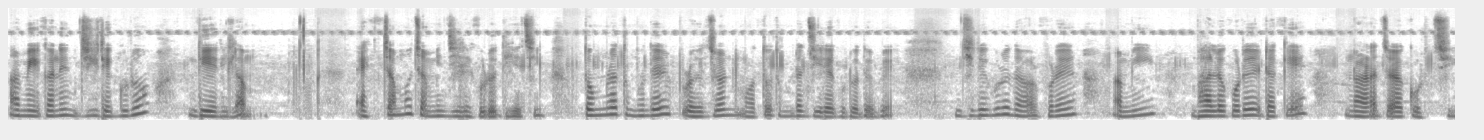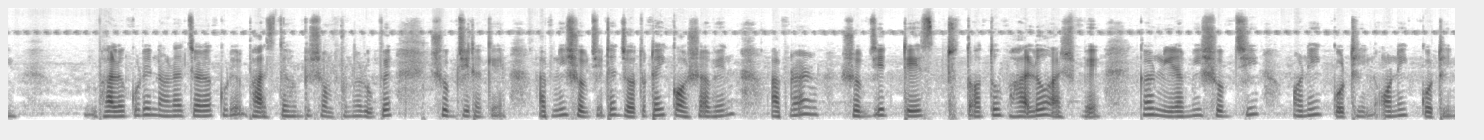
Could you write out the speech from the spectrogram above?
আমি এখানে জিরে গুঁড়ো দিয়ে দিলাম। এক চামচ আমি জিরে গুঁড়ো দিয়েছি। তোমরা তোমাদের প্রয়োজন মতো তোমরা জিরে গুঁড়ো দেবে। জিরে গুঁড়ো দেওয়ার পরে আমি ভালো করে এটাকে নাড়াচাড়া করছি। ভালো করে নাড়াচাড়া করে ভাজতে হবে সম্পূর্ণরূপে সবজিটাকে। আপনি সবজিটা যতটাই কষাবেন, আপনার সবজির টেস্ট তত ভালো আসবে। কারণ নিরামিষ সবজি অনেক কঠিন অনেক কঠিন।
